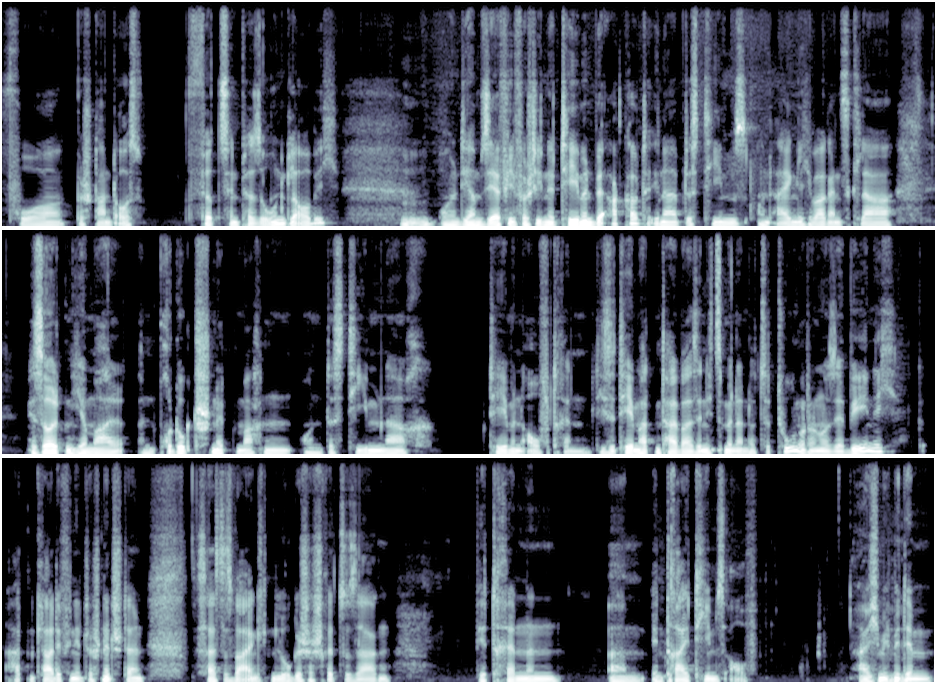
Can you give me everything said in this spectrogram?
vor, bestand aus 14 Personen, glaube ich. Mhm. Und die haben sehr viel verschiedene Themen beackert innerhalb des Teams. Und eigentlich war ganz klar, wir sollten hier mal einen Produktschnitt machen und das Team nach Themen auftrennen. Diese Themen hatten teilweise nichts miteinander zu tun oder nur sehr wenig, hatten klar definierte Schnittstellen. Das heißt, es war eigentlich ein logischer Schritt zu sagen, wir trennen ähm, in drei Teams auf. Da habe ich mich mit Mhm. dem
